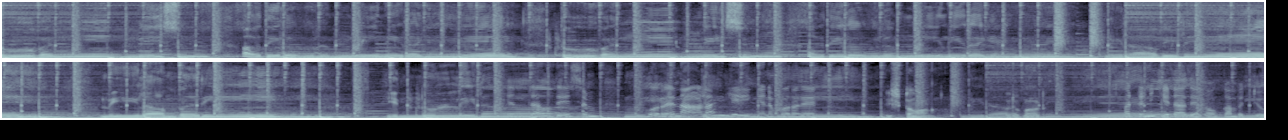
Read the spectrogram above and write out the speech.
തൂവൽ വീശും അതിലൂലും നീ നിറയേ. തൂവൽ എന്താ ഉദ്ദേശം? കുറെ നാളായില്ലേ ഇങ്ങനെ പുറകെ. ഇഷ്ടമാണ് ഒരുപാട്. പട്ടിണിക്കിടാതെ നോക്കാൻ പറ്റുമോ?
